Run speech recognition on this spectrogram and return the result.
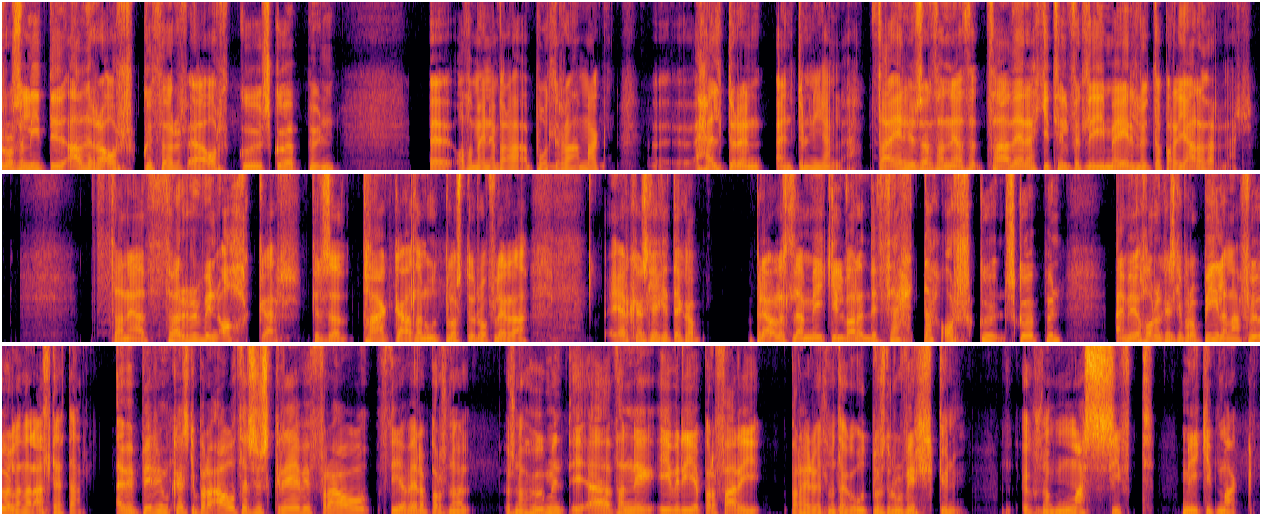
rosa lítið aðra orkuþörf eða orkusköpun uh, og það meina bara að rafmagn uh, heldur en endur nýjanlega. Það er hins vegar þannig að það, er ekki tilfelli í meiri hluta bara jarðarinnar. Þannig að þörfin okkar til þess að taka allan útblástur og fleira er kannski ekkert eitthvað brjálæslega mikil varandi þetta orkusköpun en við horfum kannski bara á bílana, flugvelanar, allt þetta. Ef við byrjum kannski bara á þessu skrefi frá því að vera bara svona, svona hugmynd að þannig yfir að bara fara í bara heyrðu, við ætlum að taka útblástur úr virkunum eitthvað svona massíft mikið magn.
